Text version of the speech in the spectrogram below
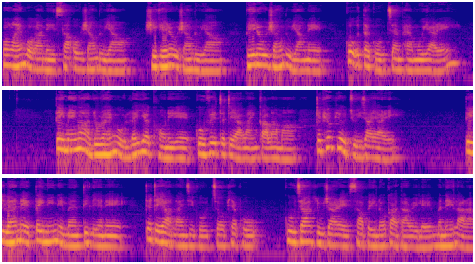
အွန်လိုင်းပေါ်ကနေစာအုပ်ရောင်းသူရောင်းရေခဲတို့ရောင်းသူရောင်းဘေးတို့ရောင်းသူရောင်းနဲ့ကို့အသက်ကိုကြံဖန်မွေးရတယ် တိမ်မင်းကလူတိုင်းကိုလက်ရက်ခွန်နေတဲ့ကိုဗစ်တတိယလိုင်းကာလမှာတဖြုတ်ဖြုတ်ကြွေးကြရတယ်တေလန်းနဲ့တိမ်နှင်းနေမှန်းတည်လျက်နဲ့တတရလိုင်းကြီးကိုကြော်ဖြတ်ဖို့ကူကြလှူကြတဲ့စာပေလောကသားတွေလည်းမနှဲလာတာ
